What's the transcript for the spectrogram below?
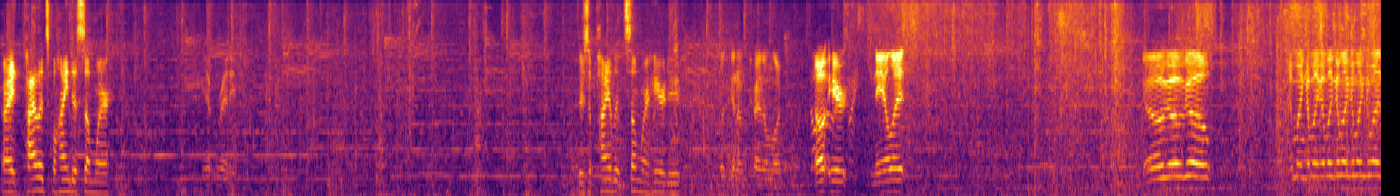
All right, pilot's behind us somewhere. Get ready. There's a pilot somewhere here, dude. Looking. I'm trying to look. Oh, here. Nail it. Go, go, go. Come on, come on, come on, come on, come on, come on.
